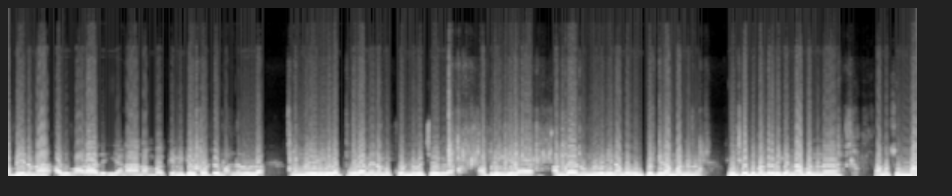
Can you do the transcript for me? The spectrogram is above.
அப்படின்னம்னா அது வராது. ஏன்னா நம்ம கெமிக்கல் போட்டு மண்ணில் உள்ள நுண்ணுயிரிகளை பூராமே நம்ம கொண்டு வச்சிருக்கிறோம். அப்படிங்கிற அந்த நுண்ணுயிரி நம்ம உற்பத்தி தான் பண்ணணும். உற்பத்தி பண்றதுக்கு என்ன பண்ணணும்? நம்ம சும்மா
